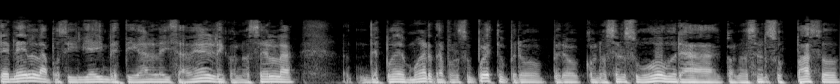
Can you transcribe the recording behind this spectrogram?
tener la posibilidad de investigarla a Isabel, de conocerla después de muerta, por supuesto, pero, pero conocer su obra, conocer sus pasos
